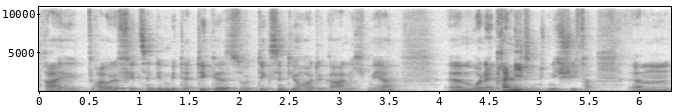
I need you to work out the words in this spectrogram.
drei, drei oder vier Zentimeter Dicke, so dick sind die heute gar nicht mehr. Ähm, oder Granit, nicht Schiefer. Ähm,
